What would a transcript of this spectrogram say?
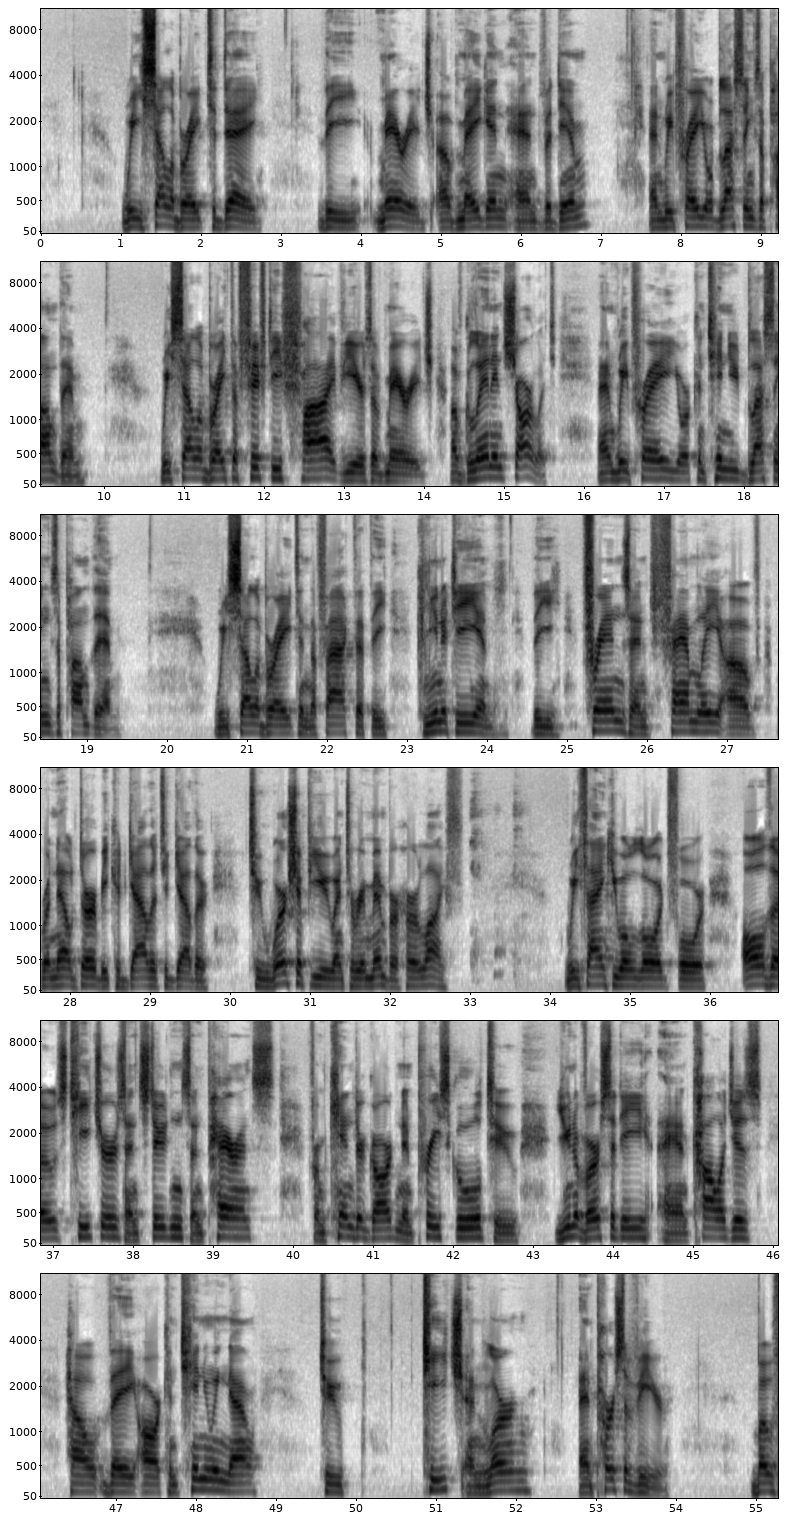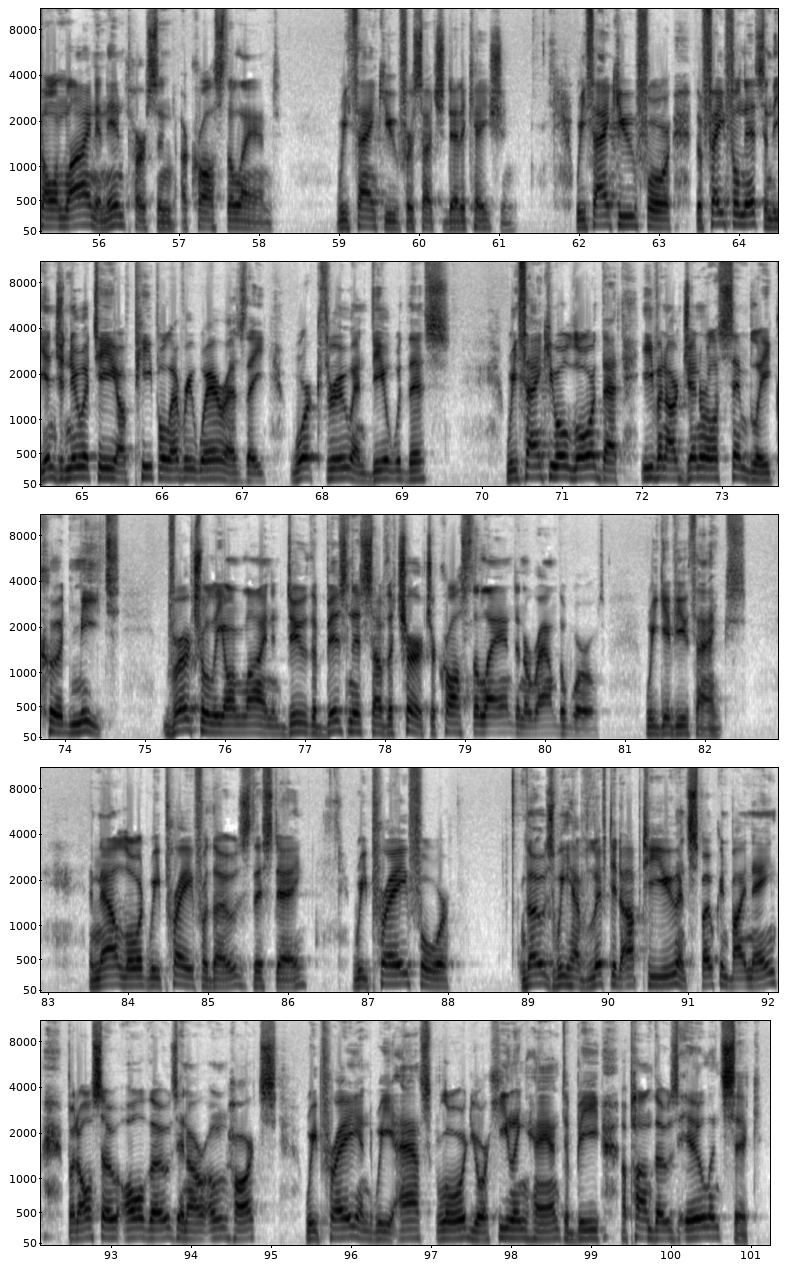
We celebrate today the marriage of Megan and Vadim, and we pray your blessings upon them. We celebrate the 55 years of marriage of Glenn and Charlotte, and we pray your continued blessings upon them. We celebrate in the fact that the community and the friends and family of Renell Derby could gather together to worship you and to remember her life. We thank you, O Lord, for all those teachers and students and parents from kindergarten and preschool to university and colleges how they are continuing now to teach and learn and persevere, both online and in person across the land. We thank you for such dedication. We thank you for the faithfulness and the ingenuity of people everywhere as they work through and deal with this. We thank you, O Lord, that even our General Assembly could meet virtually online and do the business of the church across the land and around the world. We give you thanks. And now, Lord, we pray for those this day. We pray for those we have lifted up to you and spoken by name, but also all those in our own hearts. We pray and we ask, Lord, your healing hand to be upon those ill and sick.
